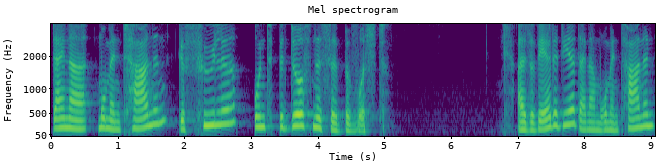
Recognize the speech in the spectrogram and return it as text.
deiner momentanen Gefühle und Bedürfnisse bewusst. Also werde dir deiner momentanen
